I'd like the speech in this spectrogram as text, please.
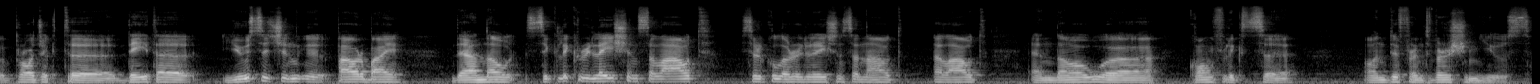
uh, project uh, data usage in uh, Power'By, there are no cyclic relations allowed, circular relations allowed, allowed and no uh, conflicts uh, on different version use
